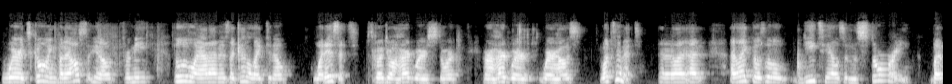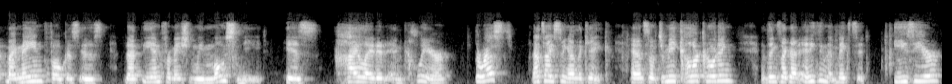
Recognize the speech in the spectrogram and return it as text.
where it's going. But I also, you know, for me, the little add-on is I kind of like to know what is it. It's going to a hardware store or a hardware warehouse. What's in it? You know, I, I, I like those little details in the story. But my main focus is that the information we most need is highlighted and clear. The rest, that's icing on the cake. And so to me, color coding and things like that, anything that makes it easier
